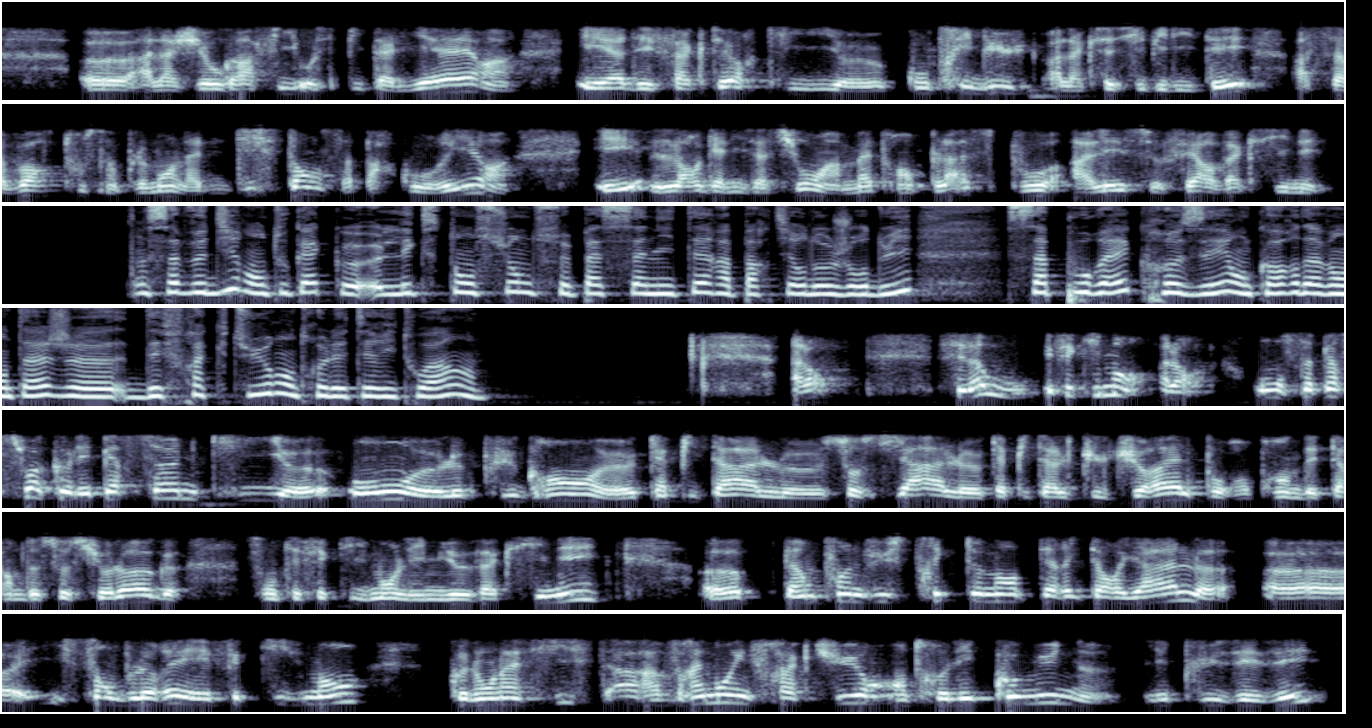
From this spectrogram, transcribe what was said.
euh, à la géographie hospitalière et à des facteurs qui euh, contribuent à l'accessibilité, à savoir tout simplement la distance à parcourir et l'organisation à mettre en place pour aller se faire vacciner. Ça veut dire en tout cas que l'extension de ce pass sanitaire à partir d'aujourd'hui, ça pourrait creuser encore davantage euh, des fractures entre les territoires? Alors, c'est là où, effectivement, alors on s'aperçoit que les personnes qui euh, ont euh, le plus grand euh, capital social, capital culturel, pour reprendre des termes de sociologues, sont effectivement les mieux vaccinées. D'un point de vue strictement territorial, il semblerait effectivement que l'on assiste à vraiment une fracture entre les communes les plus aisées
